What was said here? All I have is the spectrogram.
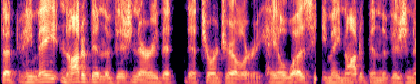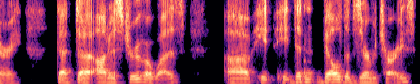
that he may not have been the visionary that that George Ellery Hale was he may not have been the visionary that uh, Otto Struve was uh, he he didn't build observatories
